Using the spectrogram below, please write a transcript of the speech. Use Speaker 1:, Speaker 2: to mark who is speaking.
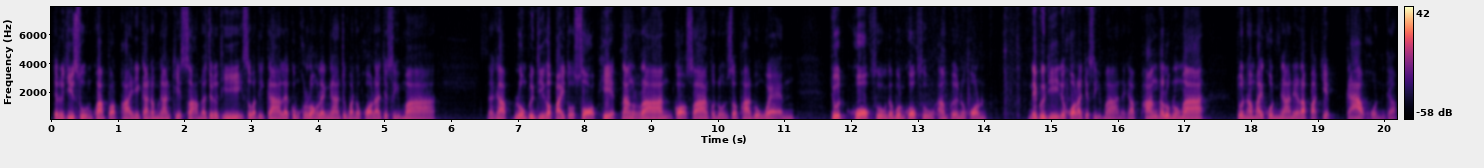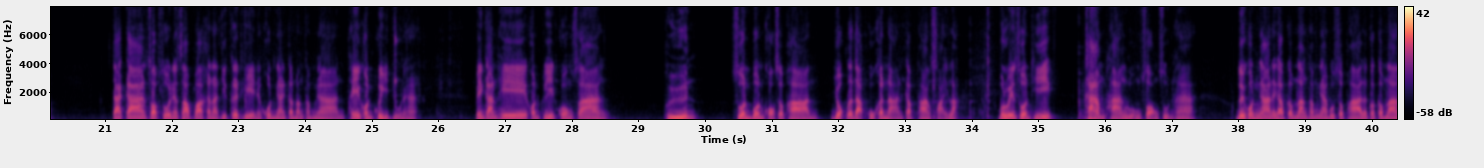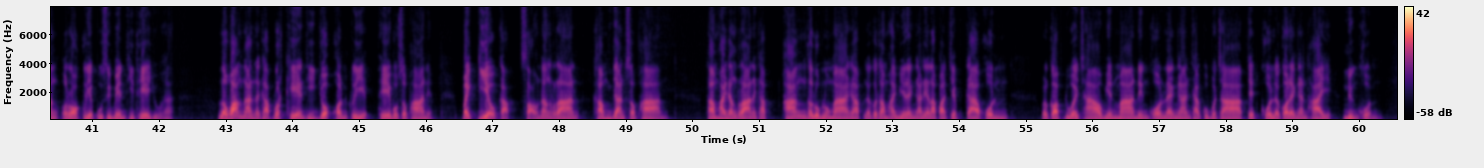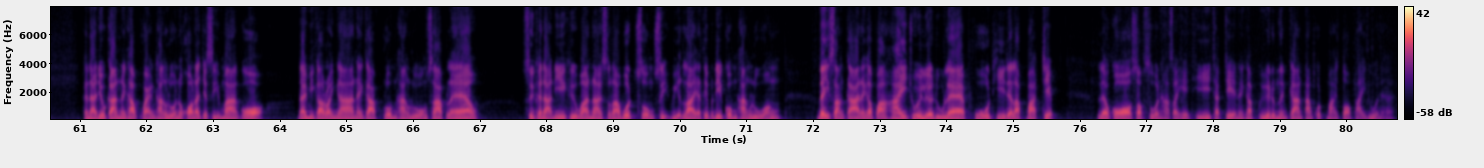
Speaker 1: เจ้าหน้าที่ศูนย์ความปลอดภัยในการทำงานเขต 3 และเจ้าหน้าที่สวัสดิการและคุ้มครองแรงงานจังหวัดนครราชสีมานะครับลงพื้นที่เข้าไปตรวจสอบเหตุนั่งร้านก่อสร้างถนนสะพานวงแหวน จุดโคกสูงตำบลโคกสูงอำเภอนครในพื้นที่นครราชสีมานะครับพังถล่มลงมา จนทำให้คนงานได้รับบาดเจ็บ 9 คนครับ จากการสอบสวนเนี่ยทราบว่าขณะที่เกิดเหตุเนี่ยคนงานกำลังทำงาน เทคอนกรีตอยู่นะฮะเป็นการเทคอนกรีตโครงสร้าง พื้นส่วนบนของสะพานยกระดับคู่ขนานกับทางสายหลัก บริเวณส่วนที่ข้ามทางหลวง 205 โดยคนงานนะครับกำลังทำงานบนสะพานแล้วก็กำลังรอเกลี่ยปูซีเมนต์ที่เทอยู่ฮะระหว่างนั้นนะครับรถเคนที่ยกคอนกรีตเทบนสะพานเนี่ยไปเกี่ยวกับเสานั่งร้านค้ำยันสะพานทำให้นั่งร้านนะครับพังถล่มลงมาครับแล้วก็ทำให้มีแรงงานได้รับบาดเจ็บ 9 คน ประกอบด้วยชาวเมียนมา 1 คน แรงงานชาวกัมพูชา 7 คน แล้วก็แรงงานไทย 1 คน ขณะเดียวกันนะครับ แขวงทางหลวงนครราชสีมาก็ได้มีการรายงานให้กับกรมทางหลวงทราบแล้ว ซึ่งขณะนี้คือว่านายสราวุธทรงศิวิไลอธิบดีกรมทางหลวง ได้สั่งการนะครับว่าให้ช่วยเหลือดูแลผู้ที่ได้รับบาดเจ็บ แล้วก็สอบสวนหาสาเหตุที่ชัดเจนนะครับ เพื่อดำเนินการตามกฎหมายต่อไปด้วยนะฮะ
